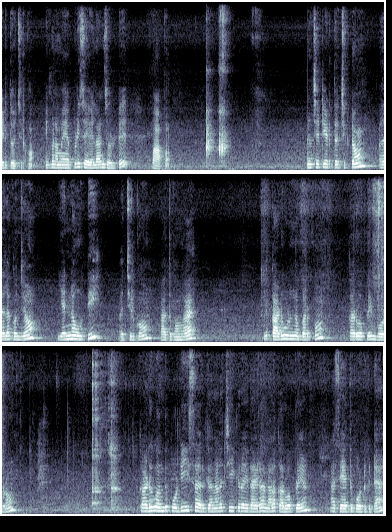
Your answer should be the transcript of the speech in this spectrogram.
எடுத்து வச்சுருக்கோம். இப்போ நம்ம எப்படி செய்யலாம்னு சொல்லிட்டு பார்ப்போம். சட்டி எடுத்து வச்சுக்கிட்டோம். அதில் கொஞ்சம் எண்ணெய் ஊற்றி வச்சுருக்கோம். பார்த்துக்கோங்க. இந்த கடு உளுந்த பருப்பும் கருவேப்பிலையும் போடுறோம். கடுகு வந்து பொடிசாக இருக்குது அதனால் சீக்கிரம் இதாயிடும் அதனால் கருவேப்பிலையும் நான் சேர்த்து போட்டுக்கிட்டேன்.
